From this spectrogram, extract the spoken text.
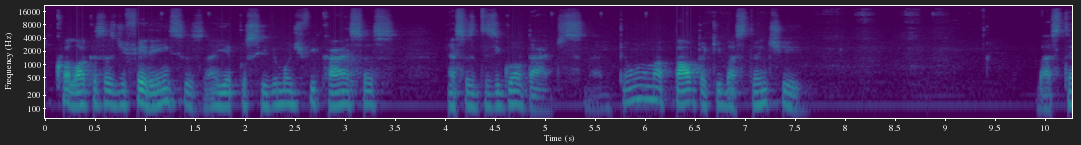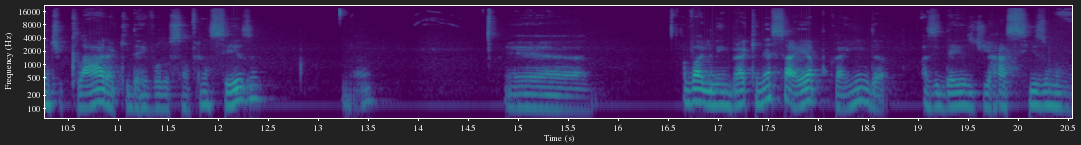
que coloca essas diferenças né, e é possível modificar essas, essas desigualdades. Né. Então, é uma pauta aqui bastante, bastante clara aqui da Revolução Francesa. Né. É, vale lembrar que nessa época ainda as ideias de racismo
